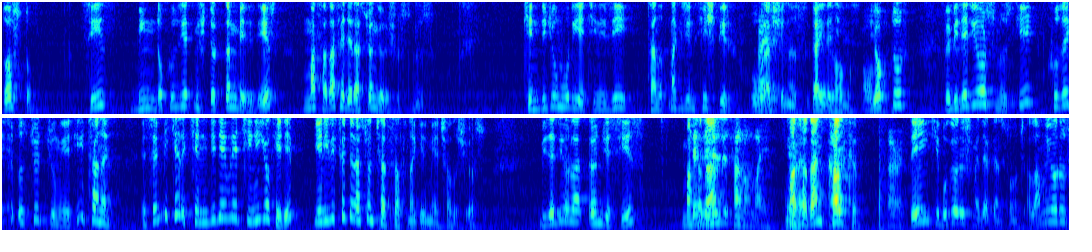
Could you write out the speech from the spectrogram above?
Dostum siz 1974'ten beridir masada federasyon görüşürsünüz. Kendi cumhuriyetinizi tanıtmak için hiçbir uğraşınız, gayretiniz Yok, olmadı. yoktur. Ve bize diyorsunuz ki Kuzey Kıbrıs Türk Cumhuriyeti'ni tanı. E sen bir kere kendi devletini yok edip yeni bir federasyon çatısı altına girmeye çalışıyorsun. Bize diyorlar önce siz masadan Kendinizi tanımlayın. masadan kalkın. Evet. Deyin ki bu görüşmelerden sonuç alamıyoruz.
